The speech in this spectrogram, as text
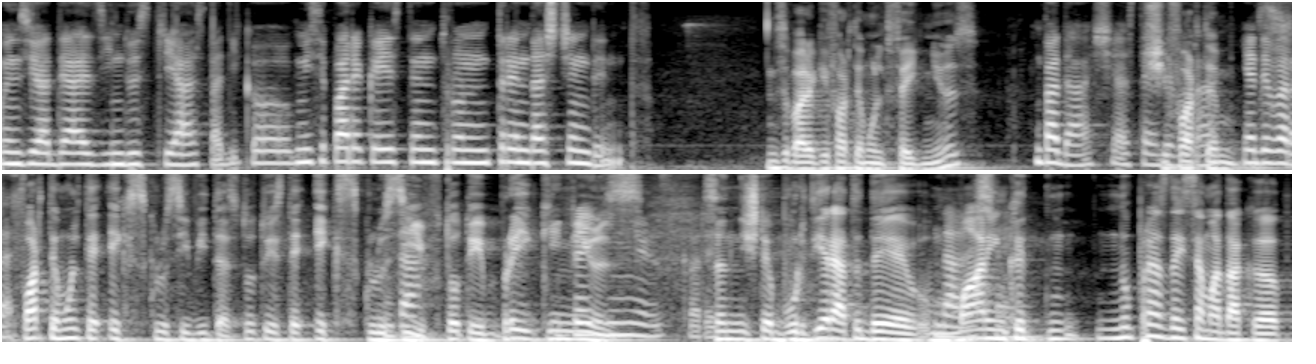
în ziua de azi industria asta. Adică mi se pare că este într-un trend ascendent. Mi se pare că e foarte mult fake news? Ba da, și asta și e foarte, adevărat. E adevărat. foarte multe exclusivități. Totul este exclusiv, Da. totul e breaking, Breaking news. news, corect. Sunt niște burtiere atât de Da, mari așa e. încât nu prea îți dai seama dacă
